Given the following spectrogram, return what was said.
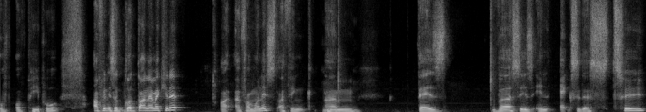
of, of people. I think there's a God dynamic in it. I, if I'm honest, I think um, there's verses in Exodus 2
